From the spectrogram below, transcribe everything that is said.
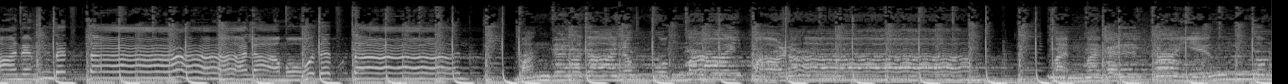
ആനന്ദത്താൽ മംഗളഗാനം ഒന്നായി പാടാം. നന്മകൾക്കായി എന്നും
